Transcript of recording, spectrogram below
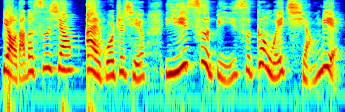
表达的思乡爱国之情一次比一次更为强烈。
